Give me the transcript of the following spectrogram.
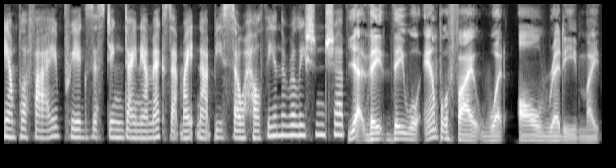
amplify pre-existing dynamics that might not be so healthy in the relationship. Yeah, they they will amplify what already might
